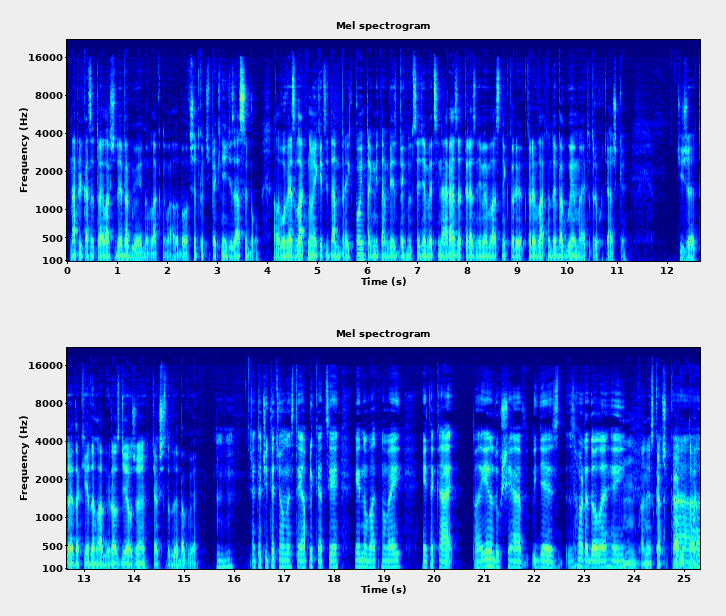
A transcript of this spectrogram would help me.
Napríklad sa to aj ľahšie debuguje jedno vlákno, alebo všetko ti pekne ide za sebou. Ale vo viac vláknovej, keď si dám breakpoint, tak mi tam vie zbehnúť 7 vecí naraz a teraz neviem vlastne, ktoré, ktoré vlákno debugujem a je to trochu ťažké. Čiže to je taký jeden hlavný rozdiel, že ťažšie to debuguje. Uh-huh. A tá čitateľnosť tej aplikácie jednovláknovej je taká jednoduchšia, ide z, z hora dole, hej. Mm, a neskače kade, táde.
